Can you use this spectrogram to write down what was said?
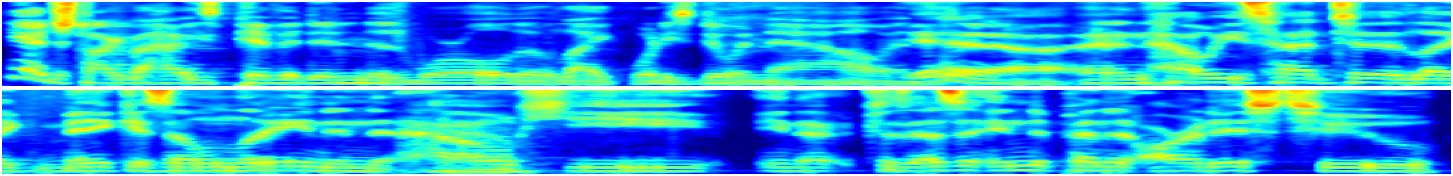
yeah, just talk about how he's pivoted in his world of like what he's doing now and Yeah, and how he's had to like make his own lane, and how Yeah. he, you know, because as an independent artist who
